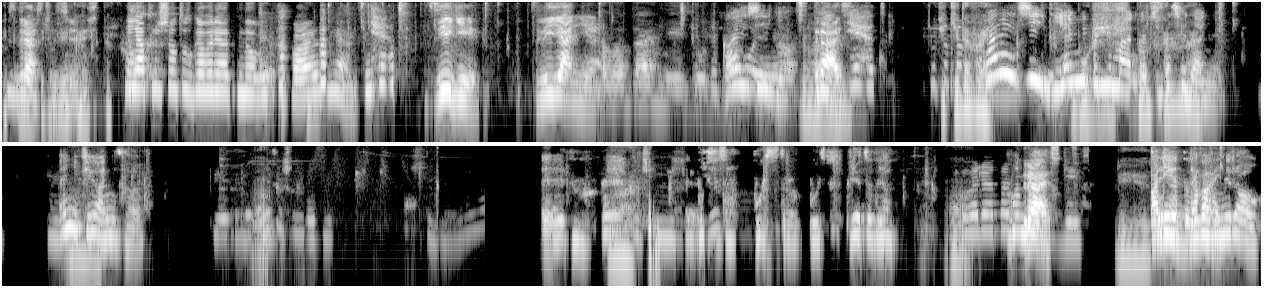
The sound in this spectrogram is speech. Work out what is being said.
Здравствуйте. Я пришел, тут говорят, новый альянс. Нет, Зиги. Слияние. Какая Зиги? Страсть. нет. Такое. давай. Какая Зиги? Я не понимаю, до свидания. Я нифига не знаю. Э, нифига. Быстро, быстро, быстро. Привет, Адриан. Говорят, Здрасте. Привет. Полин, этот давай. адмирал.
